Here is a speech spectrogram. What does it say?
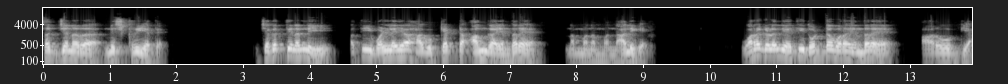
ಸಜ್ಜನರ ನಿಷ್ಕ್ರಿಯತೆ. ಜಗತ್ತಿನಲ್ಲಿ ಅತಿ ಒಳ್ಳೆಯ ಹಾಗೂ ಕೆಟ್ಟ ಅಂಗ ಎಂದರೆ ನಮ್ಮ ನಮ್ಮ ನಾಲಿಗೆ. ವರಗಳಲ್ಲಿ ಅತಿ ದೊಡ್ಡ ವರ ಎಂದರೆ ಆರೋಗ್ಯ.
